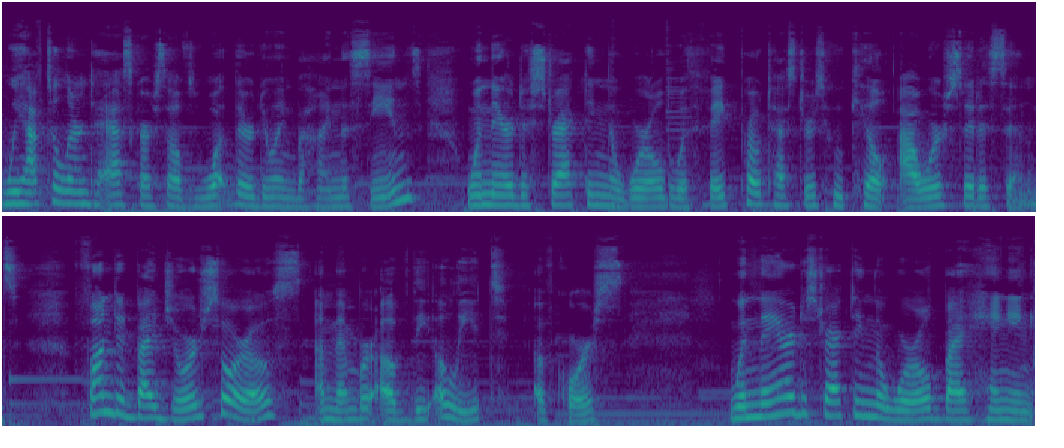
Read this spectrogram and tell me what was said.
we have to learn to ask ourselves what they're doing behind the scenes when they are distracting the world with fake protesters who kill our citizens. Funded by George Soros, a member of the elite, of course, when they are distracting the world by hanging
